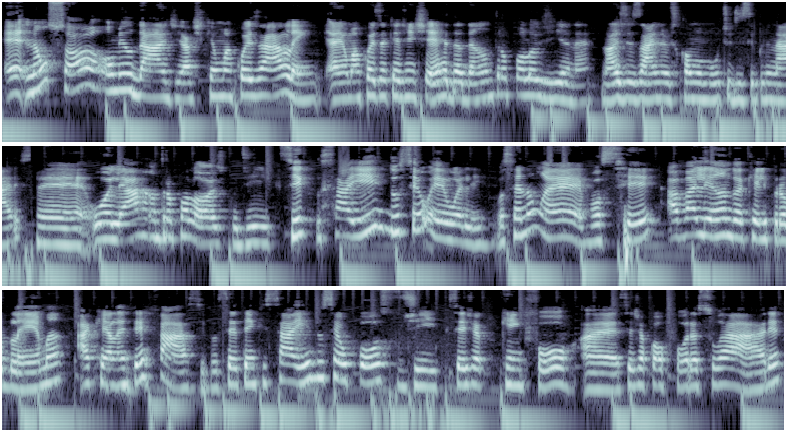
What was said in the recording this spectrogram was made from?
É não só humildade, acho que é uma coisa além. É uma coisa que a gente herda da antropologia, né? Nós designers como multidisciplinares, é, o olhar antropológico de se sair do seu eu ali. Você não é você avaliando aquele problema, aquela interface. Você tem que sair do seu posto de seja quem for, é, seja qual for a sua área,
